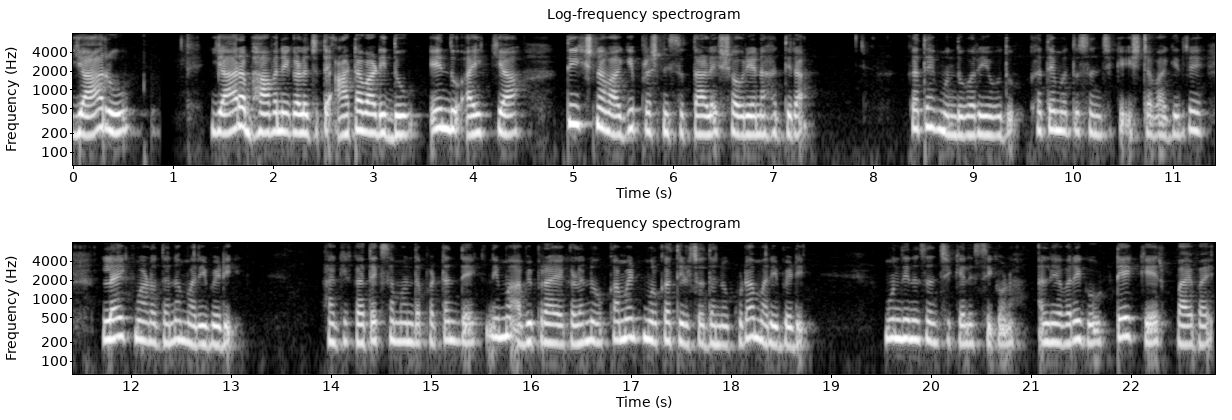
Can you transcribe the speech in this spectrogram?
ಯಾರು, ಯಾರ ಭಾವನೆಗಳ ಜೊತೆ ಆಟವಾಡಿದ್ದು? ಎಂದು ಐಕ್ಯ ತೀಕ್ಷ್ಣವಾಗಿ ಪ್ರಶ್ನಿಸುತ್ತಾಳೆ ಶೌರ್ಯನ ಹತ್ತಿರ. ಕತೆ ಮುಂದುವರಿಯುವುದು. ಕತೆ ಮತ್ತು ಸಂಚಿಕೆ ಇಷ್ಟವಾಗಿದ್ದರೆ ಲೈಕ್ ಮಾಡೋದನ್ನು ಮರಿಬೇಡಿ. ಹಾಗೆ ಕತೆಗೆ ಸಂಬಂಧಪಟ್ಟಂತೆ ನಿಮ್ಮ ಅಭಿಪ್ರಾಯಗಳನ್ನು ಕಮೆಂಟ್ ಮೂಲಕ ತಿಳಿಸೋದನ್ನು ಕೂಡ ಮರಿಬೇಡಿ. ಮುಂದಿನ ಸಂಚಿಕೆಯಲ್ಲಿ ಸಿಗೋಣ. ಅಲ್ಲಿಯವರೆಗೂ ಟೇಕ್ ಕೇರ್ ಬಾಯ್ ಬಾಯ್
